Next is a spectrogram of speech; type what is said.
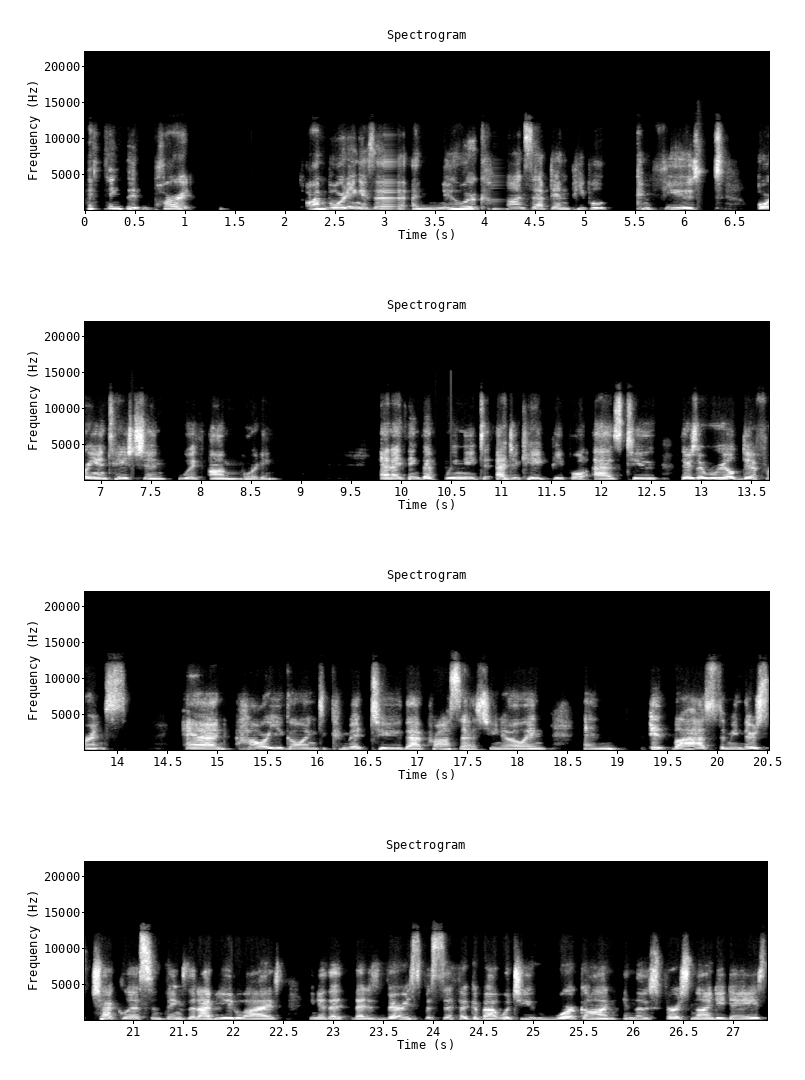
I think that part onboarding is a, a newer concept and people confuse orientation with onboarding. And I think that we need to educate people as to there's a real difference and how are you going to commit to that process, you know, and and it lasts. I mean, there's checklists and things that I've utilized, you know, that that is very specific about what you work on in those first 90 days.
